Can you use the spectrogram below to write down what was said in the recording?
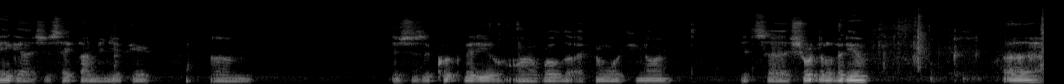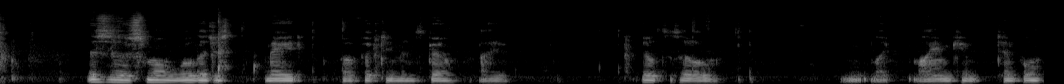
Hey guys, just say five minute here. Um, this is a quick video on a world that I've been working on. It's a short little video. Uh, this is a small world I just made about 15 minutes ago. I built this little, mm, like, Mayan temple.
